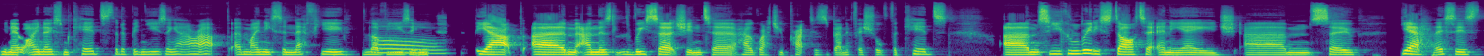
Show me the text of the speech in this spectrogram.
you know, I know some kids that have been using our app, and my niece and nephew love oh. using the app. Um, and there's research into how gratitude practice is beneficial for kids. Um, so you can really start at any age. Um, so, yeah, this is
